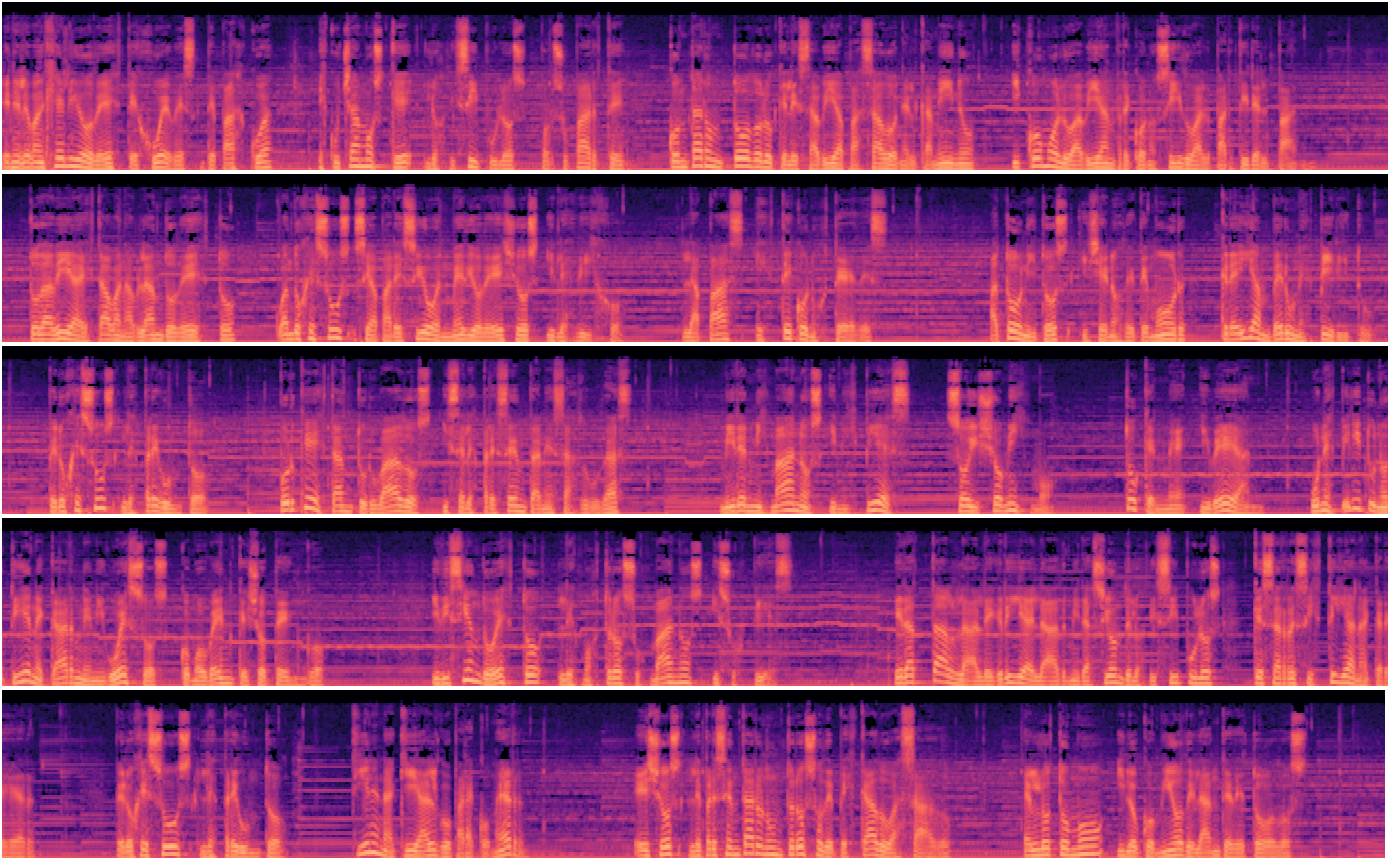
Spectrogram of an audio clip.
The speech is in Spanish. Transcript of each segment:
En el Evangelio de este jueves de Pascua, escuchamos que los discípulos, por su parte, contaron todo lo que les había pasado en el camino y cómo lo habían reconocido al partir el pan. Todavía estaban hablando de esto cuando Jesús se apareció en medio de ellos y les dijo, La paz esté con ustedes. Atónitos y llenos de temor, creían ver un espíritu, pero Jesús les preguntó, ¿por qué están turbados y se les presentan esas dudas? Miren mis manos y mis pies, soy yo mismo. Tóquenme y vean, un espíritu no tiene carne ni huesos como ven que yo tengo. Y diciendo esto, les mostró sus manos y sus pies. Era tal la alegría y la admiración de los discípulos que se resistían a creer. Pero Jesús les preguntó, ¿Tienen aquí algo para comer? Ellos le presentaron un trozo de pescado asado. Él lo tomó y lo comió delante de todos.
